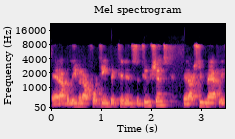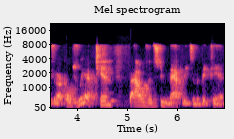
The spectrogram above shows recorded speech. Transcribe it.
and I believe in our 14 Big Ten institutions and our student athletes and our coaches. We have 10,000 student athletes in the Big Ten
